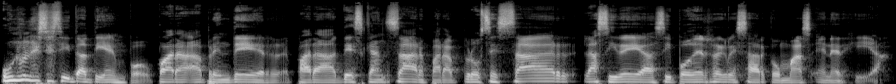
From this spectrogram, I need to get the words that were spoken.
Uno necesita tiempo para aprender, para descansar, para procesar las ideas y poder regresar con más energía.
